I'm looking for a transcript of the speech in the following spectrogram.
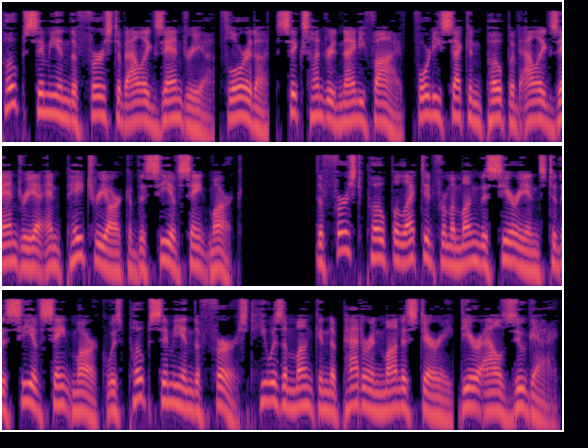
Pope Simeon I of Alexandria Florida, 695, 42nd Pope of Alexandria and Patriarch of the See of St. Mark. The first pope elected from among the Syrians to the See of St. Mark was Pope Simeon I. He was a monk in the Pateran monastery Deir al-Zugag.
